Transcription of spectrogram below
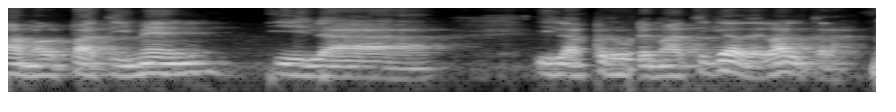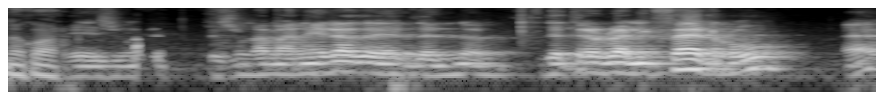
amb el patiment i la, i la problemàtica de l'altre. És, una, és una manera de, de, de treure-li ferro, eh?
